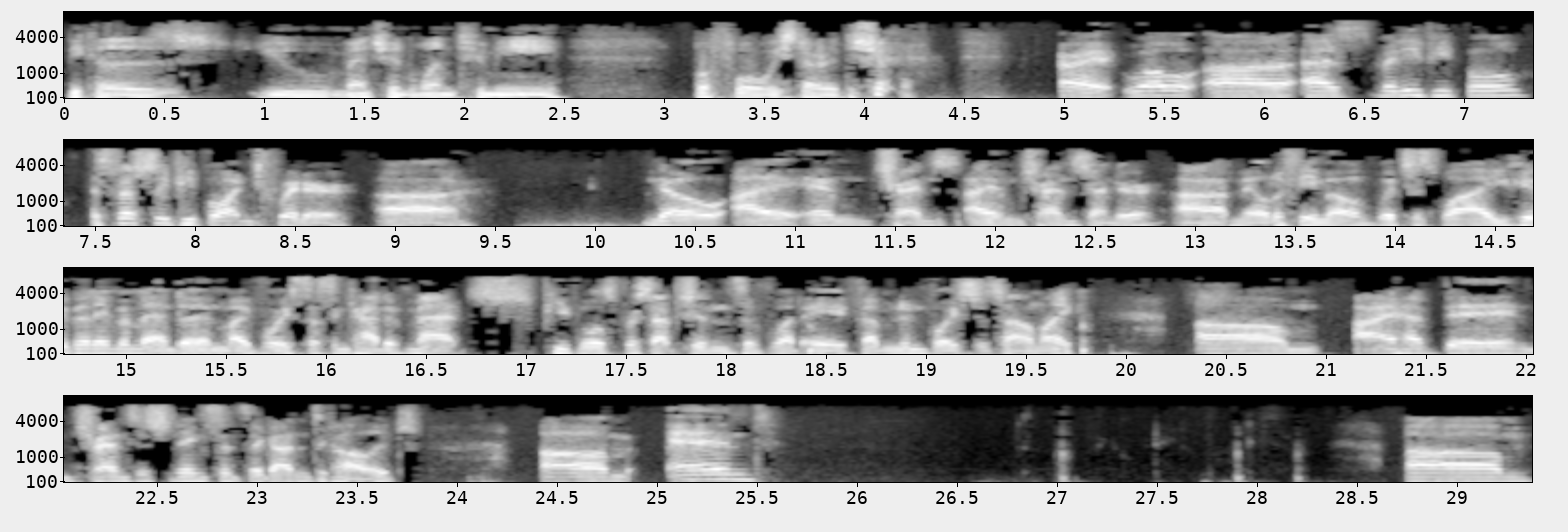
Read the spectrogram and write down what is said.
Because you mentioned one to me before we started the show. All right. Well, uh, as many people, especially people on Twitter, uh, know, I am trans. I am transgender, uh, male to female, which is why you hear the name Amanda, and my voice doesn't kind of match people's perceptions of what a feminine voice should sound like. Um, I have been transitioning since I got into college. Um, and, um,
